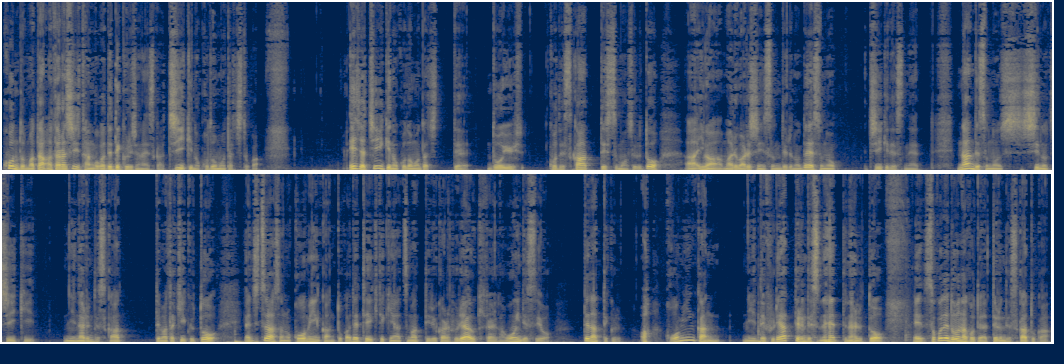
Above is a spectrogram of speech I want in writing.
今度また新しい単語が出てくるじゃないですか。地域の子供たちとか。え、じゃあ地域の子供たちってどういう子ですかって質問すると、あ今、〇〇市に住んでるので、その地域ですね。なんでその市の地域になるんですかっってまた聞くと、いや実はその公民館とかで定期的に集まっているから触れ合う機会が多いんですよ。ってなってくる。あ、公民館にで触れ合ってるんですね ってなると、え、そこでどんなことやってるんですか？とか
